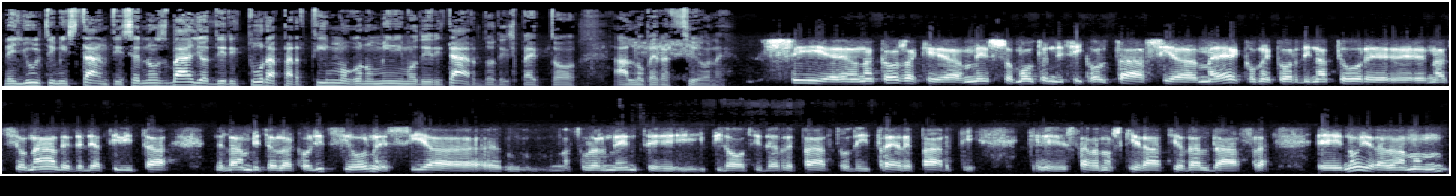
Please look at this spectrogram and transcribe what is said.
negli ultimi istanti. Se non sbaglio, addirittura partimmo con un minimo di ritardo rispetto all'operazione. Sì, è una cosa che ha messo molto in difficoltà sia me come coordinatore eh, nazionale delle attività nell'ambito della coalizione, sia ehm, naturalmente i piloti del reparto, dei tre reparti che stavano schierati ad Aldafra. E noi eravamo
